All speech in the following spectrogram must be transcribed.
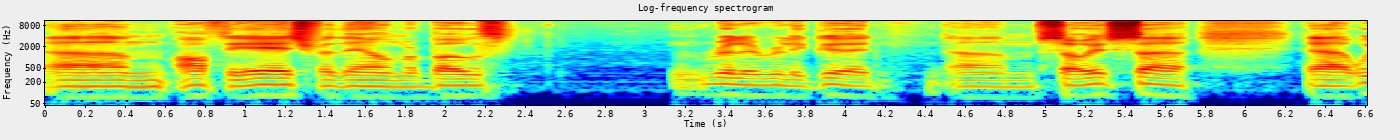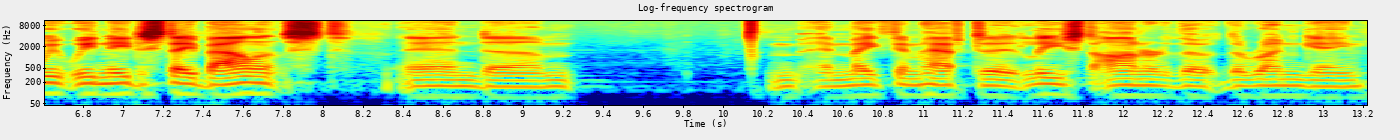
um, off the edge for them are both really really good. Um, so it's uh, uh, we we need to stay balanced and um, and make them have to at least honor the the run game.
